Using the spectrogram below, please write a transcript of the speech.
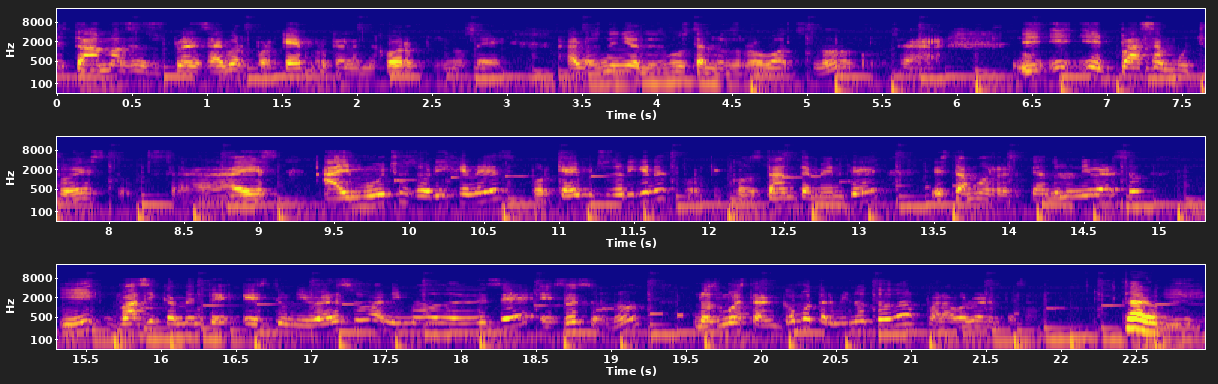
Estaba más en sus planes cyborg. ¿Por qué? Porque a lo mejor, pues, no sé, a los niños les gustan los robots, ¿no? O sea, y, pasa mucho esto. O sea, es, hay muchos orígenes. ¿Por qué hay muchos orígenes? Porque constantemente estamos reseteando el universo. Y básicamente este universo animado de DC es eso, ¿no? Nos muestran cómo terminó todo para volver a empezar. Claro. Y,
